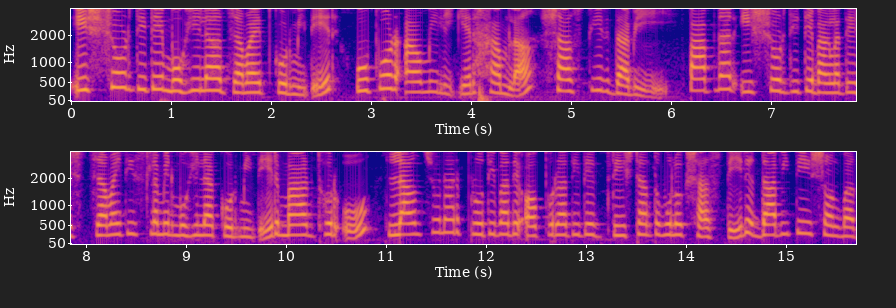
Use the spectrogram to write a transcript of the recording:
ঈশ্বর দিতে মহিলা জামায়াত কর্মীদের উপর আওয়ামী লীগের হামলা, শাস্তির দাবি। পাবনার ঈশ্বর দিতে বাংলাদেশ জামায়াত ইসলামের মহিলা কর্মীদের মারধর ও লাঞ্ছনার প্রতিবাদে অপরাধীদের দৃষ্টান্তমূলক শাস্তির দাবিতে সংবাদ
